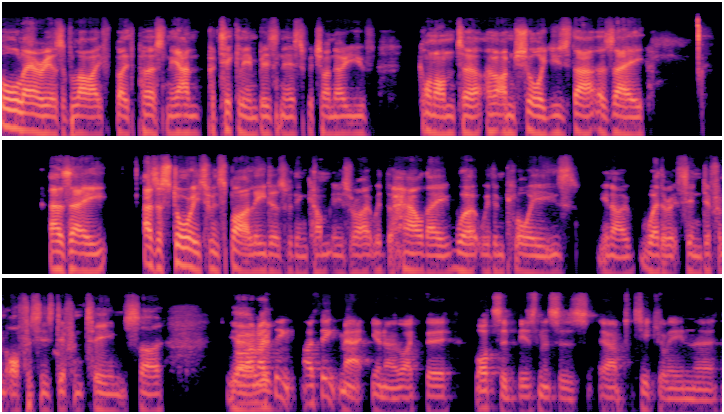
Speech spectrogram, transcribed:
all areas of life, both personally and particularly in business, which I know you've gone on to. I'm sure use that as a as a as a story to inspire leaders within companies, right? With the, how they work with employees, you know, whether it's in different offices, different teams. So, yeah. Well, and I think I think Matt, you know, like the lots of businesses, uh, particularly in the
